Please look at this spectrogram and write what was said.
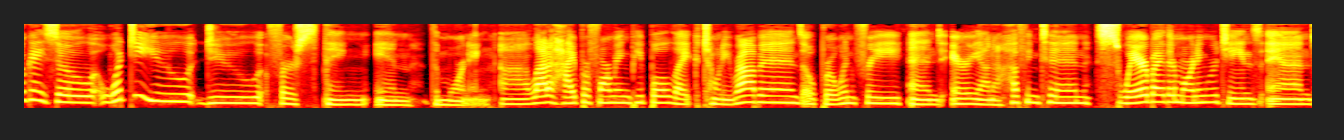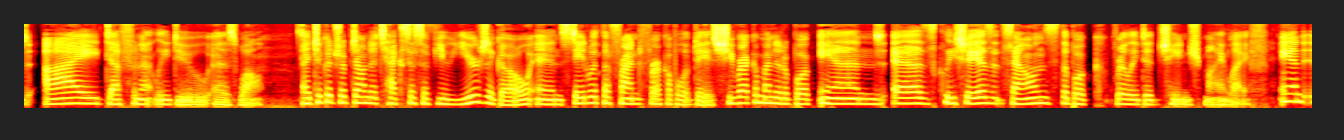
Okay, so what do you do first thing in the morning? Uh, a lot of high performing people like Tony Robbins, Oprah Winfrey, and Arianna Huffington swear by their morning routines, and I definitely do as well. I took a trip down to Texas a few years ago and stayed with a friend for a couple of days. She recommended a book, and as cliche as it sounds, the book really did change my life. And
